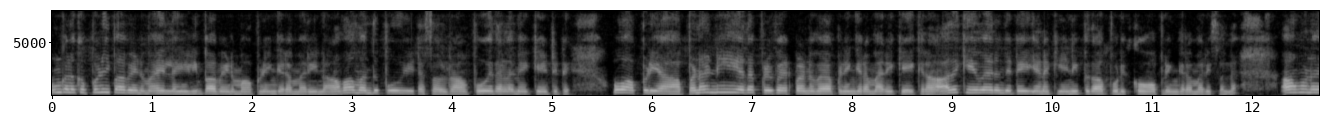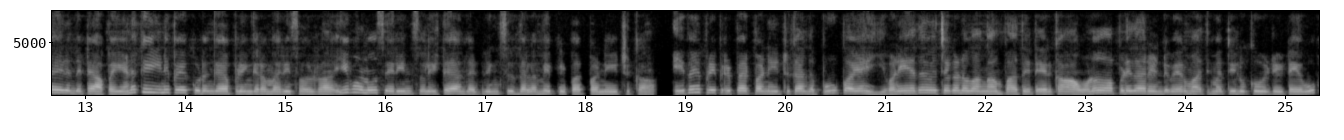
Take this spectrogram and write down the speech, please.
உங்களுக்கு புளிப்பாக வேணுமா இல்லை இனிப்பாக வேணுமா அப்படிங்கிற மாதிரி நாவா வந்து பூ கிட்ட சொல்கிறான் பூ இதெல்லாமே கேட்டுட்டு ஓ அப்படியா? அப்போனா நீ எதை ப்ரிப்பேர் பண்ணுவ? அப்படிங்கிற மாதிரி கேட்குறான் அதுக்கு இவன் இருந்துட்டு எனக்கு இனிப்பு தான் பிடிக்கும் அப்படிங்கிற மாதிரி சொல்ல. அவனும் இருந்துட்டு அப்போ எனக்கு இனிப்பே கொடுங்க அப்படிங்கிற மாதிரி சொல்கிறான் இவனும் சரின்னு சொல்லிட்டு அந்த ட்ரிங்க்ஸ் இதெல்லாமே ப்ரிப்பேர் பண்ணிட்டு இருக்கான். இவன் இப்படி ப்ரிப்பேர் பண்ணிட்டு இருக்கான்? அந்த பூ பையன் இவனை எதை வச்சுக்கணும் வாங்காமல் பார்த்துட்டே இருக்கான். அவனும் அப்படிதான் ரெண்டு பேரும் மாற்றி மாற்றி லுக்கு விட்டுட்டேவும்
